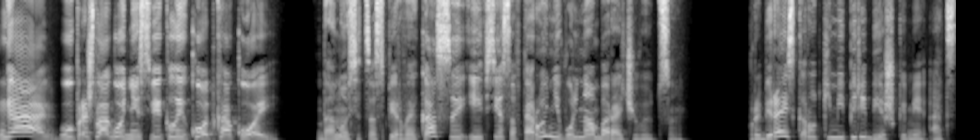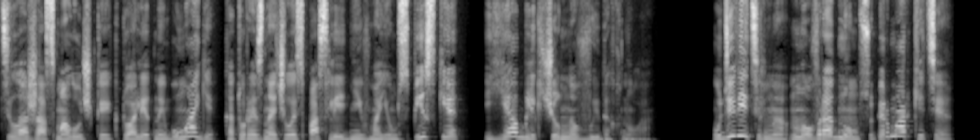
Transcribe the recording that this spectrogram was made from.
«Галь, у прошлогодней свеклы кот какой?» Доносится с первой кассы, и все со второй невольно оборачиваются. Пробираясь короткими перебежками от стеллажа с молочкой к туалетной бумаге, которая значилась последней в моем списке, я облегченно выдохнула. Удивительно, но в родном супермаркете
